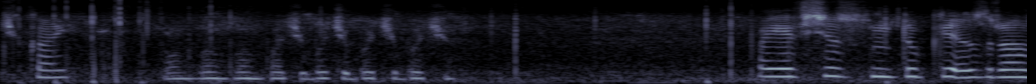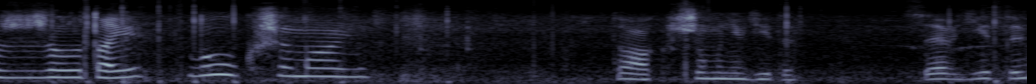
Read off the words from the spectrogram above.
Чекай. Вон, вон, вон, бачу, бачу, бачу, бачу. А я всі сундуки зразу залутаю. Лук ще маю. Так, що мені вдіти? Це вдіти.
